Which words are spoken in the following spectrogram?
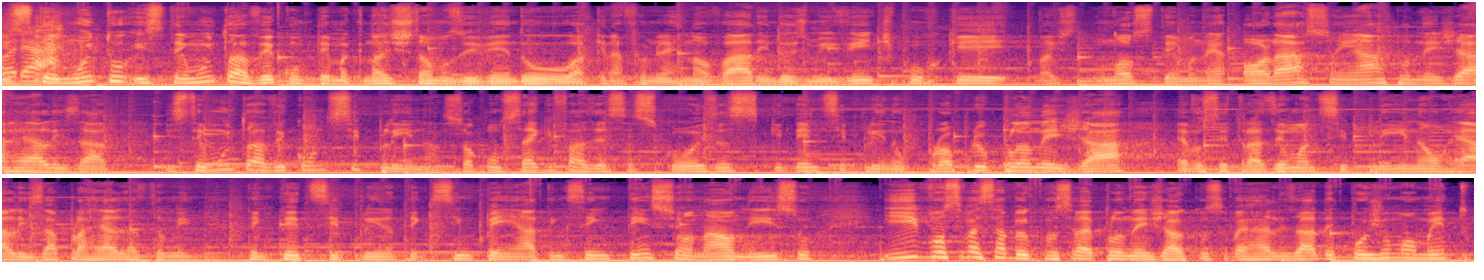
Isso tem, muito, isso tem muito a ver com o tema que nós estamos vivendo aqui na Família Renovada em 2020, porque nós- o nosso tema, né? Orar, sonhar, planejar, realizar. Isso tem muito a ver com disciplina. Só consegue fazer essas coisas quem tem disciplina. O próprio planejar é você trazer uma disciplina, o realizar para realizar também tem que ter disciplina, tem que se empenhar, tem que ser intencional nisso. E você vai saber o que você vai planejar, o que você vai realizar depois de um momento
